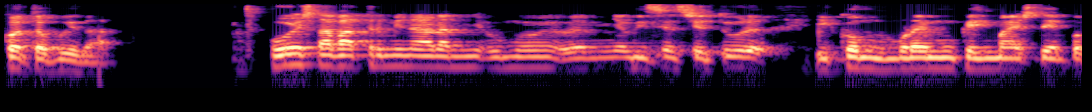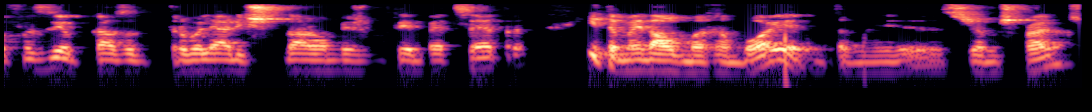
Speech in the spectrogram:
Contabilidade. Depois estava a terminar a minha, a minha, licenciatura e como demorei um bocadinho mais tempo a fazer por causa de trabalhar e estudar ao mesmo tempo, etc. E também de alguma ramboia, também eh, sejamos francos,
